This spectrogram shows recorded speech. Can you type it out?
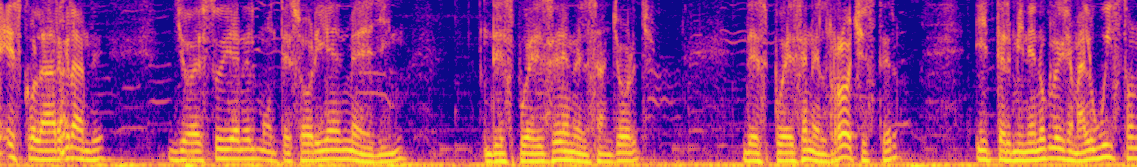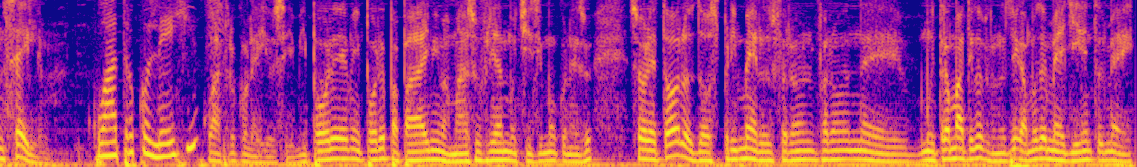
escolar grande. Yo estudié en el Montessori en Medellín, después en el San George, después en el Rochester y terminé en lo que se llama el Winston Salem. ¿Cuatro colegios? Cuatro colegios, sí. Mi pobre, mi pobre papá y mi mamá sufrían muchísimo con eso. Sobre todo los dos primeros fueron, fueron eh, muy traumáticos, porque nos llegamos de Medellín, entonces me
